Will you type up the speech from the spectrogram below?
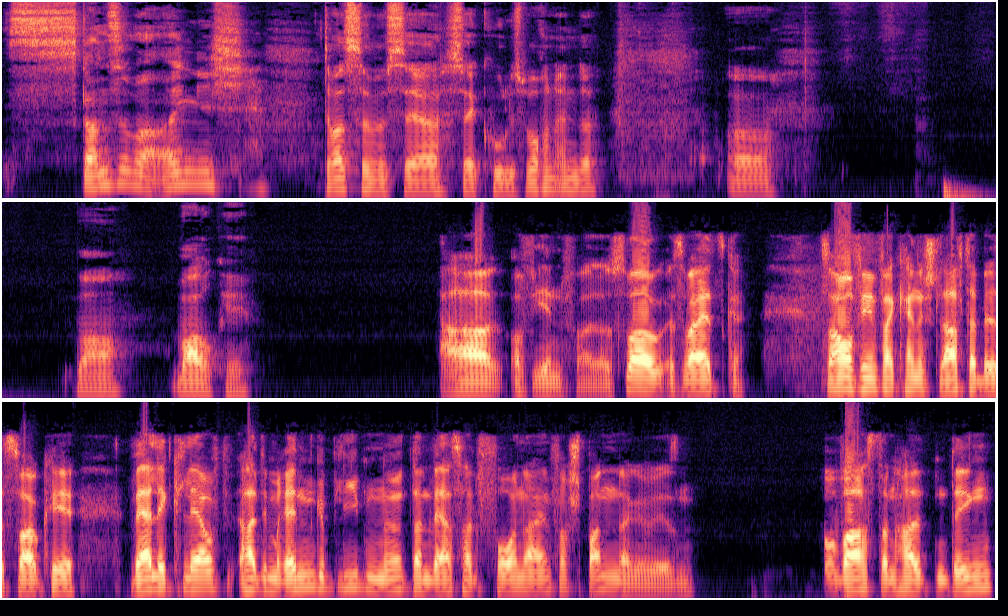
das Ganze war eigentlich trotzdem ein sehr, sehr cooles Wochenende. Äh, war, war okay. Ja, auf jeden Fall. Es war, es war jetzt, es war auf jeden Fall keine Schlaftabelle. Es war okay. Wäre Leclerc halt im Rennen geblieben, ne, dann wäre es halt vorne einfach spannender gewesen. So war es dann halt ein Ding.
